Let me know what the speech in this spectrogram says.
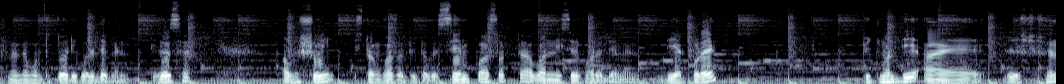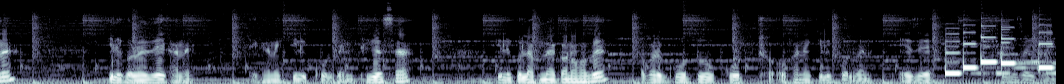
আপনাদের মধ্যে তৈরি করে দেবেন, ঠিক আছে? অবশ্যই স্ট্রং পাসওয়ার্ড দিতে হবে। সেম পাসওয়ার্ডটা আবার নিচের ঘরে দেবেন। দেওয়ার পরে টিকমার্ক দিয়ে রেজিস্ট্রেশনে ক্লিক করবেন যে এখানে। এখানে ক্লিক করবেন, ঠিক আছে? ক্লিক করলে আপনার অ্যাকাউন্ট হবে। আবার গো টু কোড ওখানে ক্লিক করবেন। এই যে সবুজ আইকন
